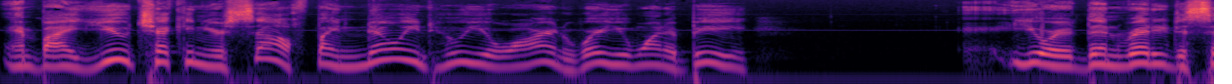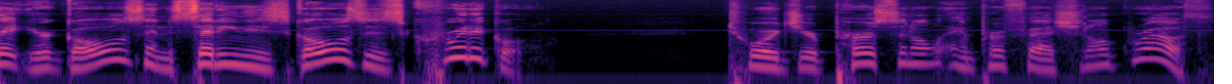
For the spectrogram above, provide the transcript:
And by you checking yourself, by knowing who you are and where you want to be, you are then ready to set your goals. And setting these goals is critical towards your personal and professional growth.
